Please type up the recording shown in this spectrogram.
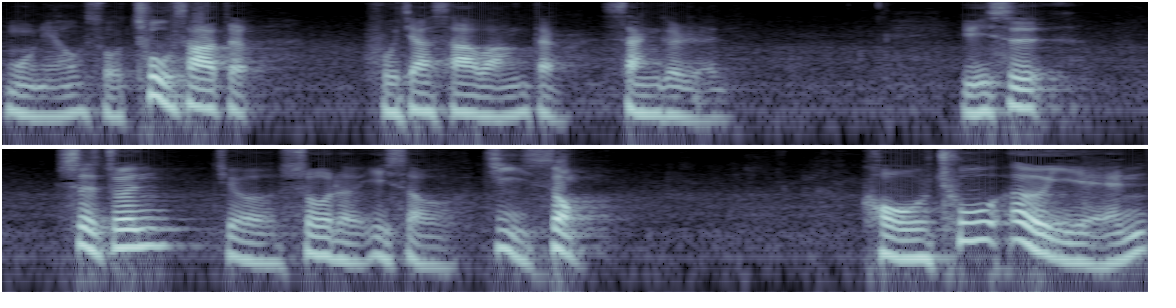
母牛所触杀的福加沙王等三个人。于是世尊就说了一首偈颂：口出恶言，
